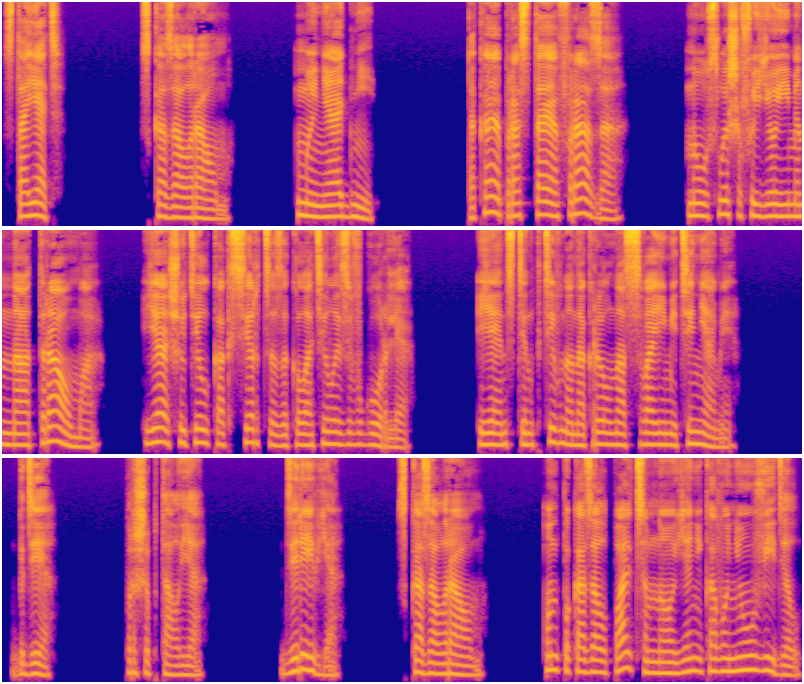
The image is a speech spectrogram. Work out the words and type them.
«Стоять», — сказал Раум. «Мы не одни». Такая простая фраза, но, услышав ее именно от траума, я ощутил, как сердце заколотилось в горле. Я инстинктивно накрыл нас своими тенями. «Где?» — прошептал я. «Деревья», — сказал Раум. Он показал пальцем, но я никого не увидел.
